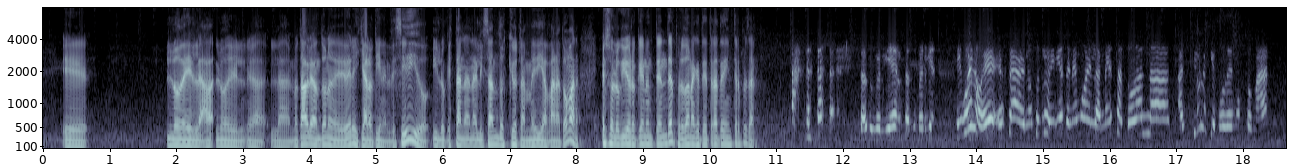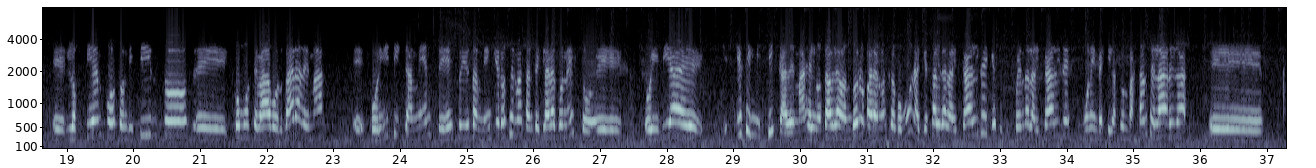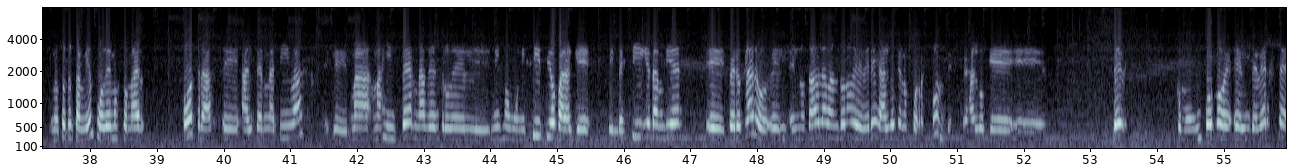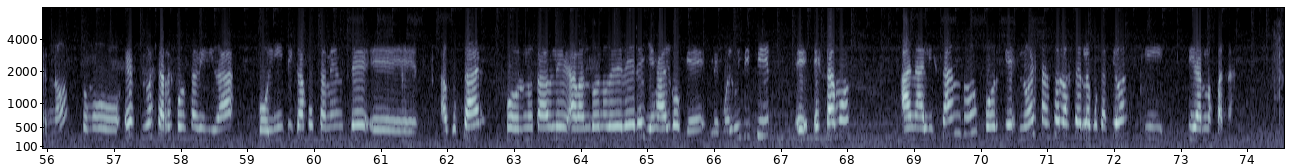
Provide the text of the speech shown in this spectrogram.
lo de, la, lo de la, notable abandono de deberes ya lo tienen decidido y lo que están analizando es qué otras medidas van a tomar. Eso es lo que yo quiero entender, perdona que te trate de interpretar. está súper bien, está súper bien. Y bueno, eh, o sea, nosotros hoy día tenemos en la mesa todas las acciones que podemos tomar. Eh, los tiempos son distintos, eh, cómo se va a abordar además políticamente. Esto yo también quiero ser bastante clara con esto. hoy día ¿Qué significa además el notable abandono para nuestra comuna? Que salga el alcalde, que se suspenda el alcalde, una investigación bastante larga. Eh, nosotros también podemos tomar otras eh, alternativas eh, más, más, internas dentro del mismo municipio para que se investigue también. Pero claro, el, notable abandono de deberes es algo que nos corresponde, es algo que debe, como un poco el deber ser, ¿no? Como es nuestra responsabilidad política justamente eh, acusar por notable abandono de deberes y es algo que, les vuelvo a insistir, eh, estamos analizando porque no es tan solo hacer la acusación y tirarnos patas.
